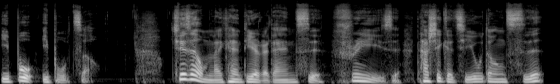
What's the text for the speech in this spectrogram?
一步一步走。接着我们来看第二个单词 freeze，它是一个及物动词，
